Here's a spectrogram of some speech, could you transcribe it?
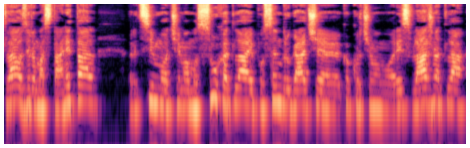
tla oziroma stanje tal. Recimo, če imamo suha tla, je posebno drugače, kot če imamo res vlažna tla.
